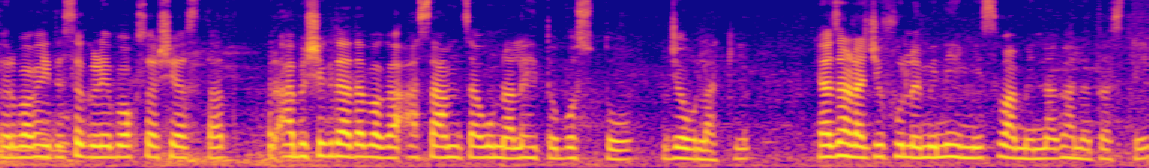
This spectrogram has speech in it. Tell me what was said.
तर बघा इथे सगळे बॉक्स असे असतात. तर अभिषेक दादा बघा असा आमचा उन्हाला इथं बसतो जेवला की. ह्या झाडाची फुलं मी नेहमी स्वामींना घालत असते.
